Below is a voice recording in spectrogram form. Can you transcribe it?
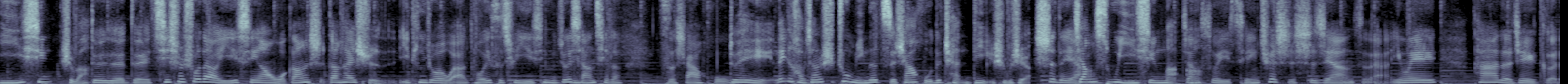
宜兴，是吧？对对对，其实说到宜兴啊，我刚是刚开始一听说我要头一次去宜兴，我就想起了紫砂壶。对，那个好像是著名的紫砂壶的产地，是不是？是的呀，江苏宜兴嘛。江苏宜兴确实是这样子的，因为它的这个。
